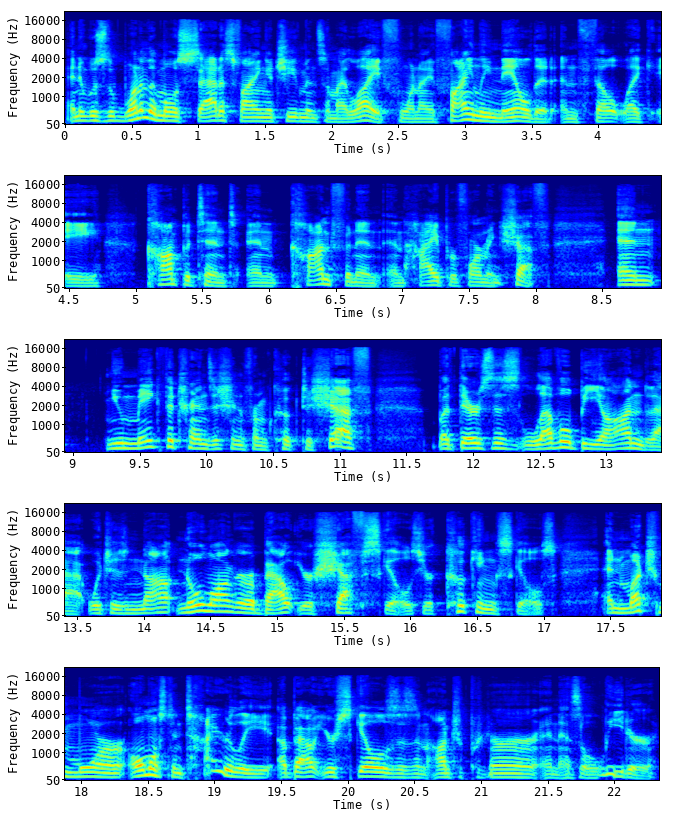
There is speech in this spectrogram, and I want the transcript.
And it was one of the most satisfying achievements of my life when i finally nailed it and felt like a competent and confident and high performing chef. And you make the transition from cook to chef but there's this level beyond that which is not no longer about your chef skills your cooking skills and much more almost entirely about your skills as an entrepreneur and as a leader.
